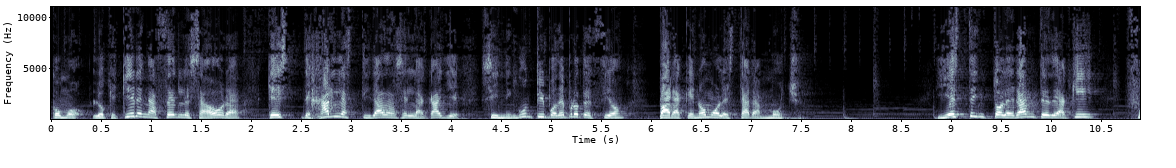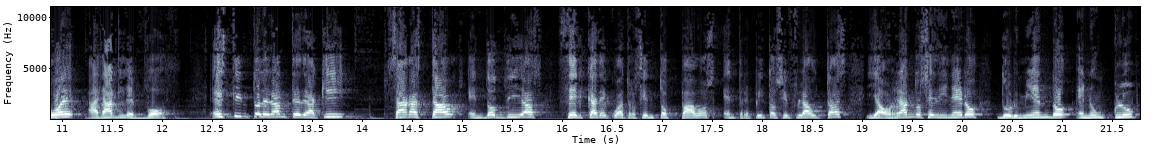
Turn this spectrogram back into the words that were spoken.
como lo que quieren hacerles ahora, que es dejarlas tiradas en la calle sin ningún tipo de protección para que no molestaran mucho. Y este intolerante de aquí fue a darles voz. Este intolerante de aquí se ha gastado en dos días cerca de 400 pavos entre pitos y flautas y ahorrándose dinero durmiendo en un club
